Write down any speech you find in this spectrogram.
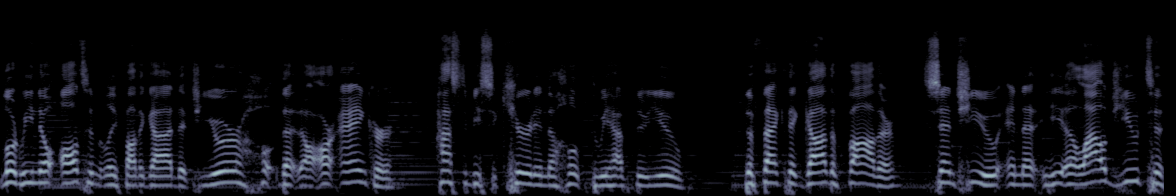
Lord, we know ultimately, Father God, that your ho- that our anchor has to be secured in the hope that we have through you. The fact that God the Father sent you and that He allowed you to,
